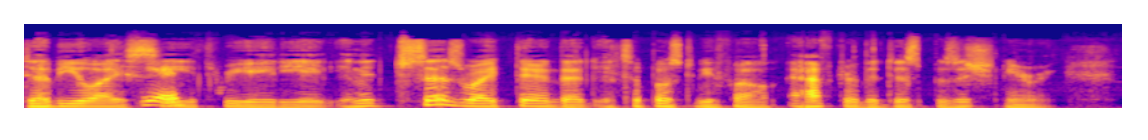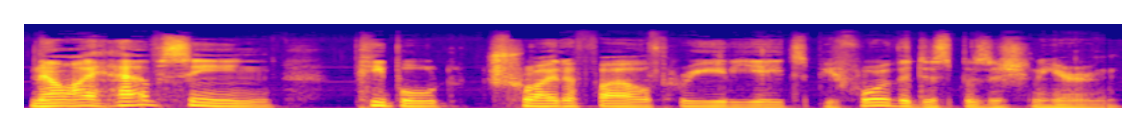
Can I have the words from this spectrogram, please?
WIC Yes. 388, and it says right there that it's supposed to be filed after the disposition hearing. Now, I have seen people try to file 388s before the disposition hearing,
